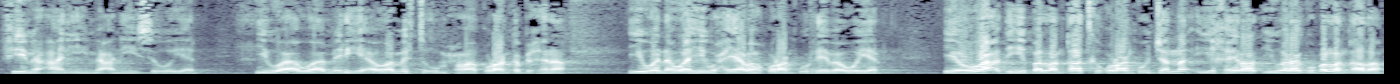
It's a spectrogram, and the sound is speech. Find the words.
fii macaaniihi macnihiisa wa awaamirihi awaamirta iyo wa nawaahihi waxyaabaha qur'aanka uu reebaa weeyaan. Iyo wa wacdihi ballanqaadka qur'aanka uu janno iyo khayraad iyo wanaag uu ballanqaadaa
